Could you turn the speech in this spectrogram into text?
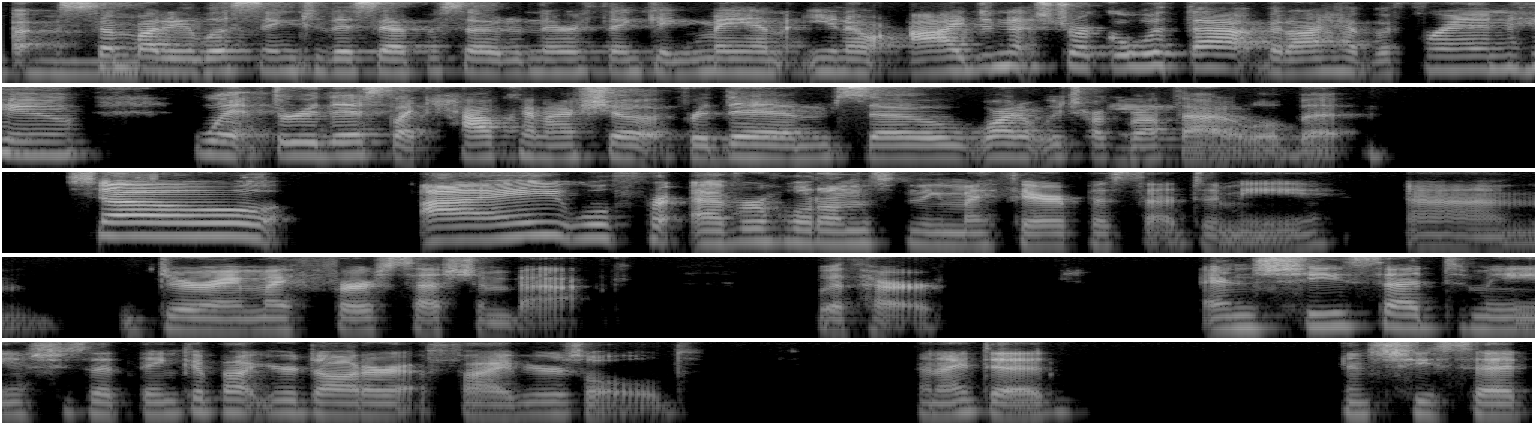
mm-hmm. somebody listening to this episode and they're thinking, man, you know, I didn't struggle with that, but I have a friend who went through this. Like, how can I show it for them? So why don't we talk about that a little bit? So I will forever hold on to something my therapist said to me um, during my first session back with her. And she said to me, she said, think about your daughter at five years old and I did. And she said,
